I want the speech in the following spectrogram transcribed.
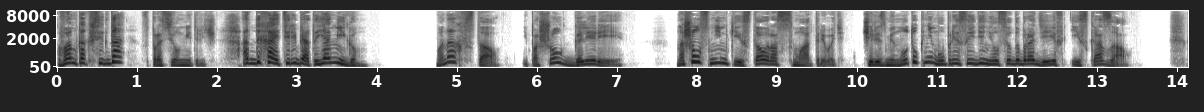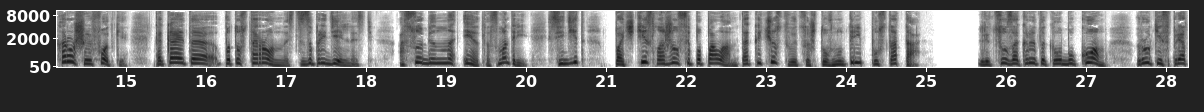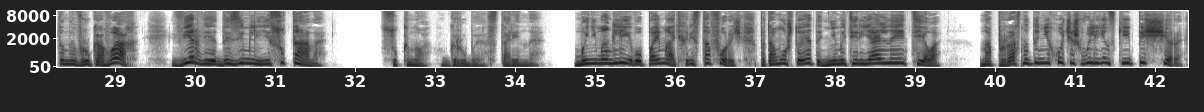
«Вам как всегда?» — спросил Митрич. «Отдыхайте, ребята, я мигом». Монах встал и пошел к галерее. Нашел снимки и стал рассматривать. Через минуту к нему присоединился Добродеев и сказал. «Хорошие фотки. Какая-то потусторонность, запредельность. Особенно это, смотри, сидит, почти сложился пополам, так и чувствуется, что внутри пустота. лицо закрыто клобуком, руки спрятаны в рукавах, вервия до земли и сутана. Сукно грубое, старинное. Мы не могли его поймать, Христофорыч, потому что это нематериальное тело. Напрасно ты не хочешь в Ильинские пещеры.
